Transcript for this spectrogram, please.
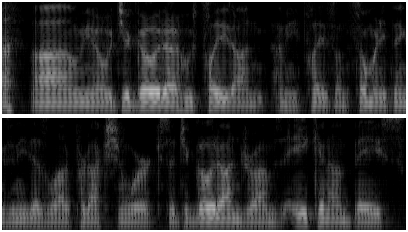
um, you know, Jagoda, who's played on. I mean, he plays on so many things, and he does a lot of production work. So Jagoda on drums, Akin on bass.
